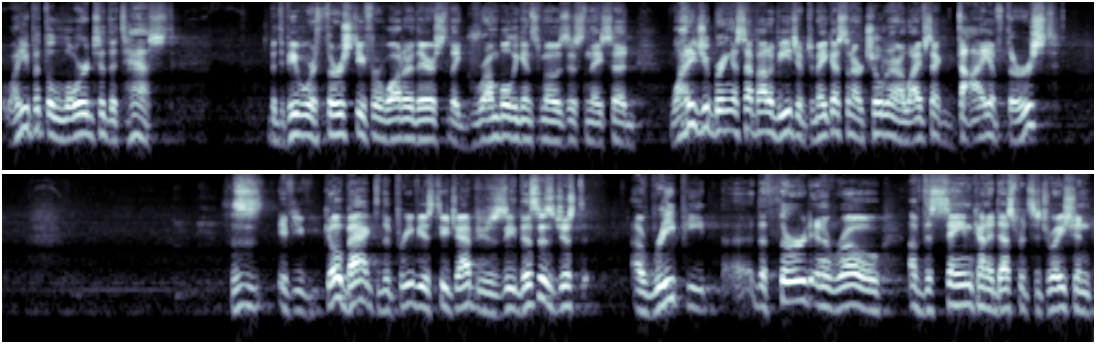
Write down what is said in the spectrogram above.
why do you put the Lord to the test? But the people were thirsty for water there, so they grumbled against Moses and they said, Why did you bring us up out of Egypt to make us and our children our livestock die of thirst? This is, if you go back to the previous two chapters, you see this is just a repeat, uh, the third in a row of the same kind of desperate situation.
